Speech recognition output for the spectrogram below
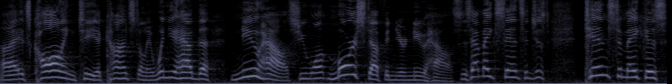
Uh, it's calling to you constantly. When you have the new house, you want more stuff in your new house. Does that make sense? It just tends to make us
